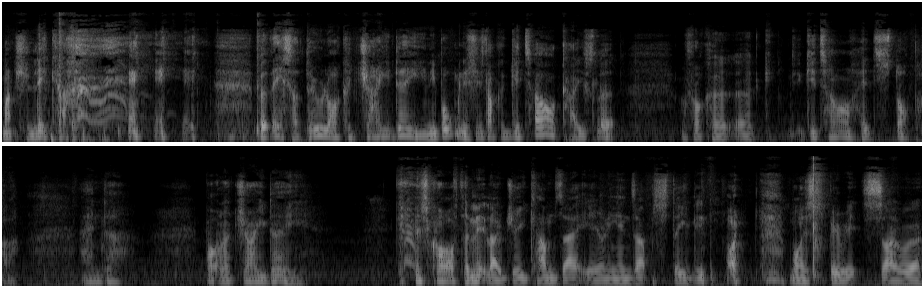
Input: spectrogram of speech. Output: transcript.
much liquor. but this, I do like a JD. And he bought me this. It's like a guitar case, look. with like a, a guitar head stopper and a bottle of JD. It's quite often little OG comes out here and he ends up stealing my, my spirits. So uh,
